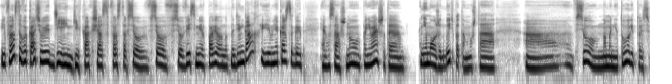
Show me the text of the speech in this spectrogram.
и просто выкачивают деньги, как сейчас просто все, все, все, весь мир повернут на деньгах. И мне кажется, говорит, я говорю, Саш, ну, понимаешь, это не может быть, потому что все на мониторе, то есть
